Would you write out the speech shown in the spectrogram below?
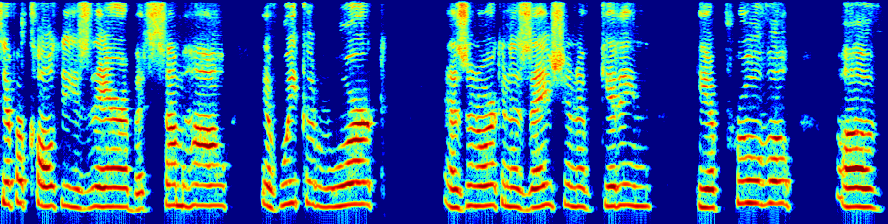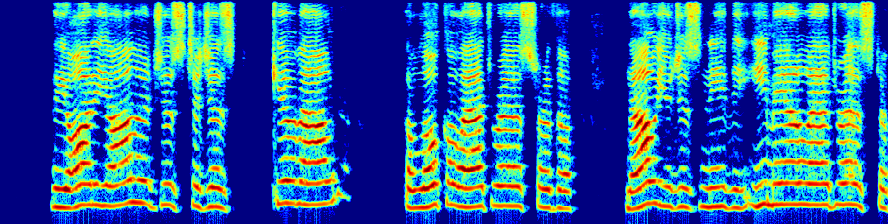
difficulties there, but somehow if we could work as an organization of getting the approval of the audiologist to just give out the local address or the, now you just need the email address to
